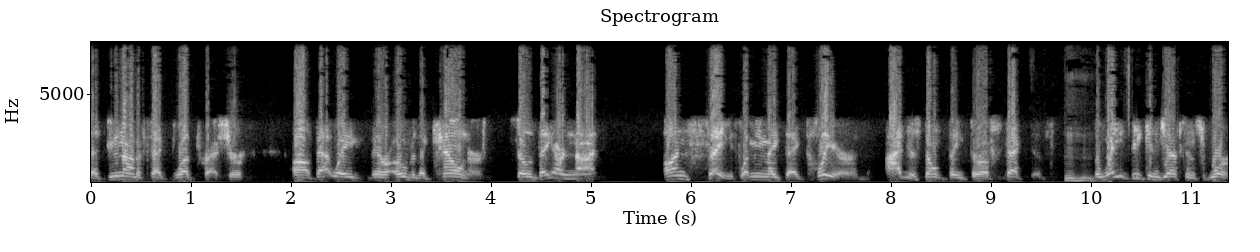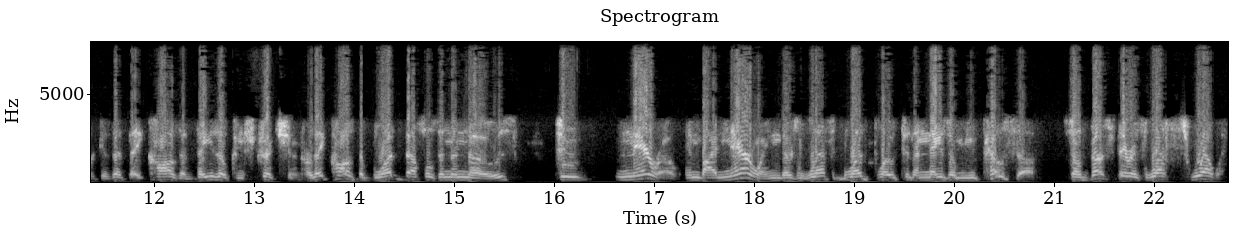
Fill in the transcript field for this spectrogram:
that do not affect blood pressure. Uh, that way, they're over the counter. So they are not unsafe. Let me make that clear. I just don't think they're effective. Mm-hmm. The way decongestants work is that they cause a vasoconstriction, or they cause the blood vessels in the nose to narrow, and by narrowing, there's less blood flow to the nasal mucosa. So thus, there is less swelling.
